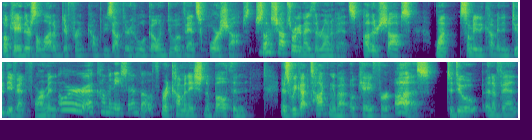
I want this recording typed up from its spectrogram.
okay, there's a lot of different companies out there who will go and do events for shops. Some yeah. shops organize their own events. Other shops want somebody to come in and do the event for them and or a combination of both. Or a combination of both. And as we got talking about okay for us to do an event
